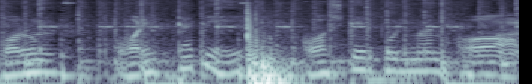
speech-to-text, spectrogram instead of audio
বরং পরেরটাতে কষ্টের পরিমাণ কম।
